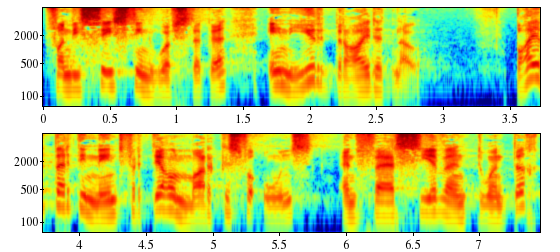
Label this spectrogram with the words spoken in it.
van die 16 hoofstukke en hier draai dit nou. Baie pertinent vertel Markus vir ons in vers 27,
